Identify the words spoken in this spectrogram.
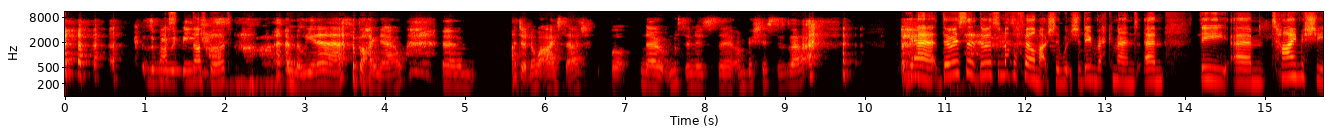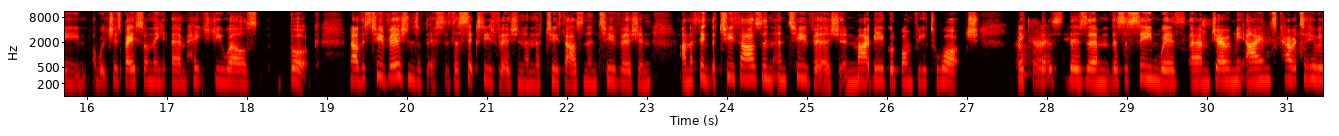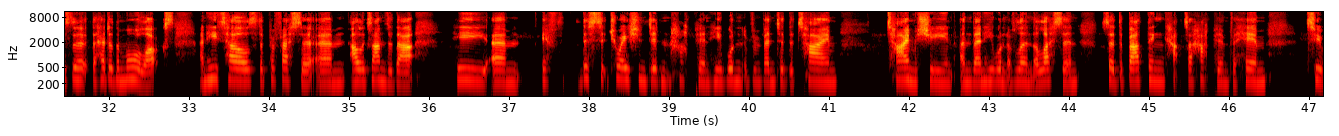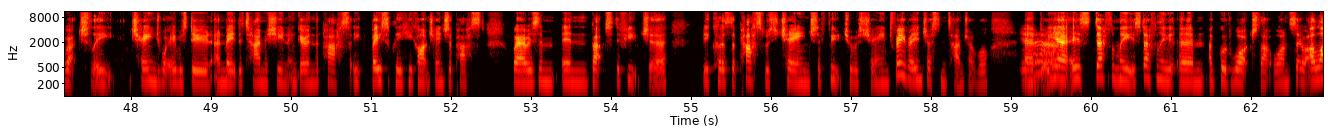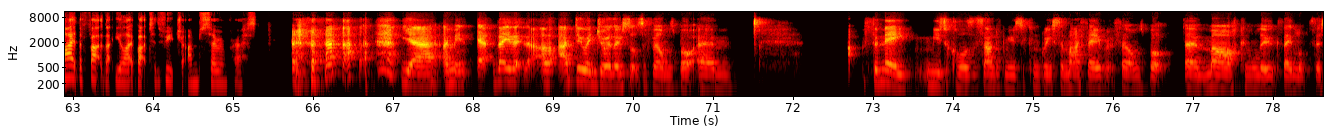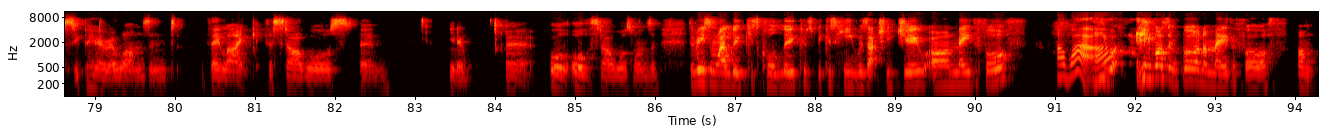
because we would be a millionaire by now. Um, I don't know what I said, but no, nothing as uh, ambitious as that. yeah, there is a there is another film actually which I do recommend. Um, the um, Time Machine, which is based on the um, H.G. Wells book. Now, there's two versions of this: there's the '60s version and the 2002 version. And I think the 2002 version might be a good one for you to watch because okay. there's um there's a scene with um Jeremy Irons' character who is the, the head of the Morlocks, and he tells the professor um Alexander that he um if this situation didn't happen, he wouldn't have invented the time time machine, and then he wouldn't have learned the lesson. So the bad thing had to happen for him to actually change what he was doing and make the time machine and go in the past. He, basically, he can't change the past. Whereas in, in Back to the Future, because the past was changed, the future was changed. Very, very interesting time travel. Yeah. Uh, but yeah, it's definitely it's definitely um, a good watch that one. So I like the fact that you like Back to the Future. I'm so impressed. yeah, I mean, they, they I, I, do enjoy those sorts of films, but um, for me, musicals, The Sound of Music, and Grease are my favourite films. But um, Mark and Luke, they love the superhero ones, and they like the Star Wars. Um, you know, uh, all all the Star Wars ones. And the reason why Luke is called Luke is because he was actually due on May the fourth. Oh wow! He, he wasn't born on May the fourth. On,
